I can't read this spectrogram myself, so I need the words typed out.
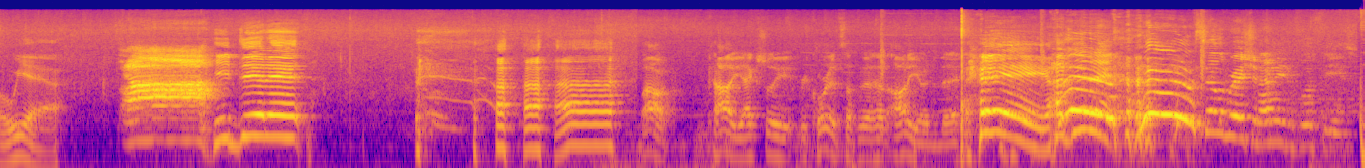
Oh yeah. Ah! He did it! Wow, Kyle, you actually recorded something that had audio today. hey, I did it! Woo! Celebration. I need to flip these.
